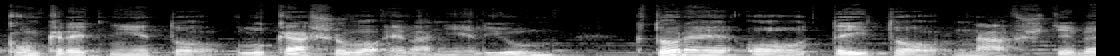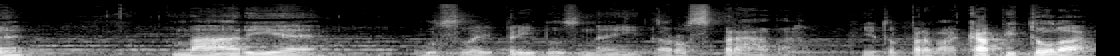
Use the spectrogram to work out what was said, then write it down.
Konkrétne je to Lukášovo evanielium, ktoré o tejto návšteve Márie u svojej príbuznej rozpráva. Je to prvá kapitola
